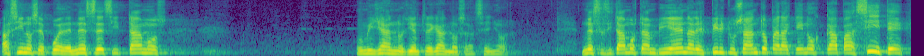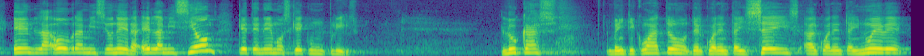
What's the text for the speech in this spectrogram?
Así no se puede. Necesitamos humillarnos y entregarnos al Señor. Necesitamos también al Espíritu Santo para que nos capacite en la obra misionera, en la misión que tenemos que cumplir. Lucas 24 del 46 al 49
